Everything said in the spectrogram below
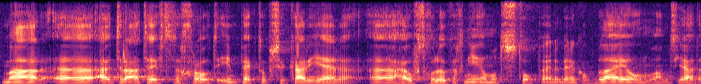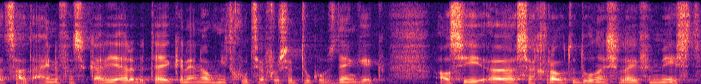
Maar uh, uiteraard heeft het een grote impact op zijn carrière. Uh, hij hoeft gelukkig niet helemaal te stoppen en daar ben ik ook blij om, want ja, dat zou het einde van zijn carrière betekenen en ook niet goed zijn voor zijn toekomst, denk ik, als hij uh, zijn grote doel in zijn leven mist.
